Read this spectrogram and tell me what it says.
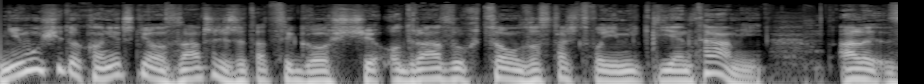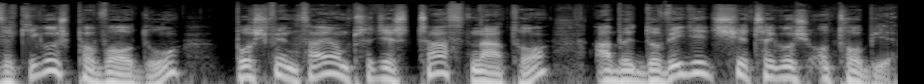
Nie musi to koniecznie oznaczać, że tacy goście od razu chcą zostać Twoimi klientami, ale z jakiegoś powodu poświęcają przecież czas na to, aby dowiedzieć się czegoś o Tobie.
